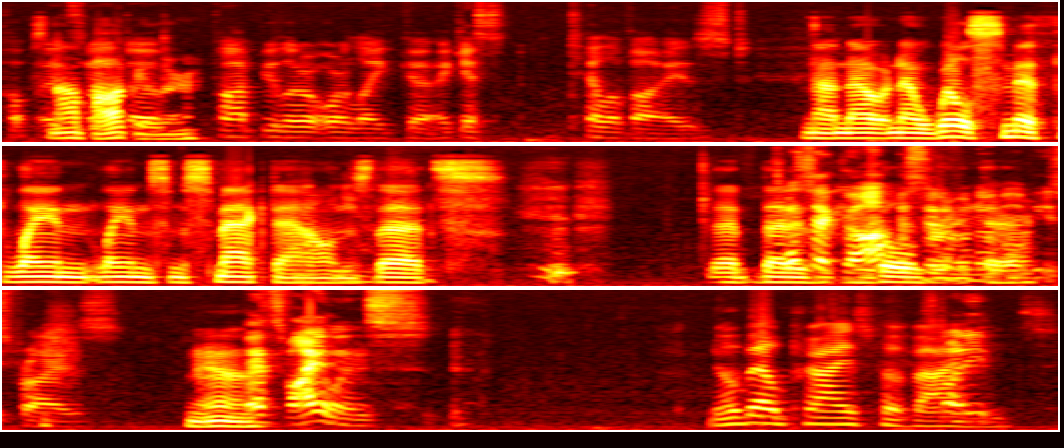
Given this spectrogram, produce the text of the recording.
Po- it's, not the popular. popular or like uh, I guess televised. Now, now, now, Will Smith laying laying some smackdowns. That's that that That's is like the gold opposite of a right Nobel there. Peace Prize. Yeah. That's violence. Nobel Prize for not e- violence.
